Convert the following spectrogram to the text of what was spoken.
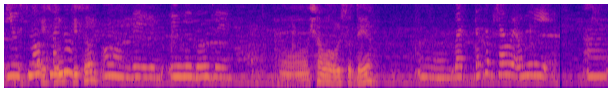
You smoke This one? This one? Oh, there. You, you will go there. Oh, shower also there? Mm, but don't have shower, only uh,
